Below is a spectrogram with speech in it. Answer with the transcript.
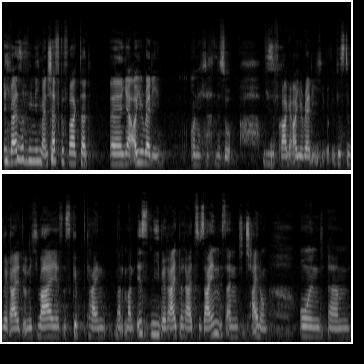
ich weiß noch, wie mich mein Chef gefragt hat, äh, ja, are you ready? Und ich dachte mir so, oh, diese Frage, are you ready? Bist du bereit? Und ich weiß, es gibt kein, man, man ist nie bereit, bereit zu sein, ist eine Entscheidung. Und ähm,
